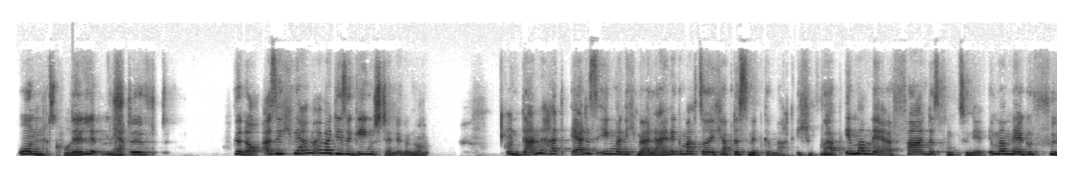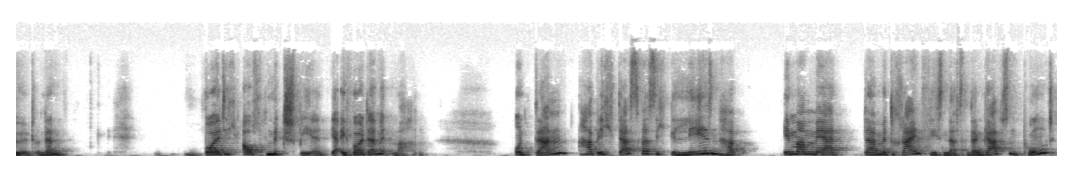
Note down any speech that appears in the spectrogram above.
und Ach, cool. der Lippenstift. Ja. Genau, also ich, wir haben einfach diese Gegenstände genommen. Und dann hat er das irgendwann nicht mehr alleine gemacht, sondern ich habe das mitgemacht. Ich habe immer mehr erfahren, das funktioniert, immer mehr gefühlt. Und dann wollte ich auch mitspielen. Ja, ich wollte da mitmachen. Und dann habe ich das, was ich gelesen habe, immer mehr damit reinfließen lassen. Dann gab es einen Punkt,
